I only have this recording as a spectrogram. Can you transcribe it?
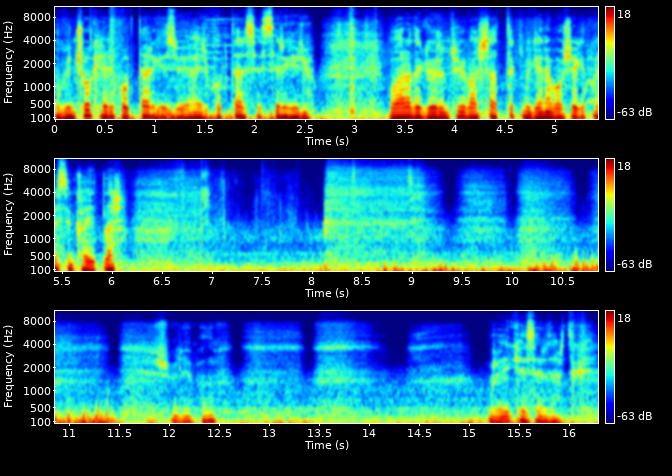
Bugün çok helikopter geziyor ya. Helikopter sesleri geliyor. Bu arada görüntüyü başlattık mı gene boşa gitmesin kayıtlar. Şöyle yapalım. Burayı keseriz artık.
